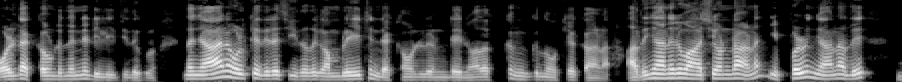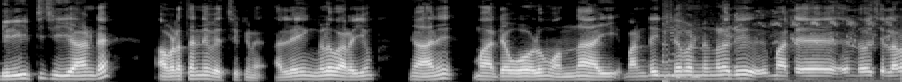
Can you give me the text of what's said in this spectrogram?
ഓളുടെ അക്കൗണ്ടിൽ തന്നെ ഡിലീറ്റ് ചെയ്തേക്കുന്നു എന്നാൽ ഞാൻ ഓൾക്കെതിരെ ചെയ്തത് കംപ്ലീറ്റ് എന്റെ അക്കൗണ്ടിൽ ഉണ്ടായിരുന്നു അതൊക്കെ നിങ്ങൾക്ക് നോക്കിയാൽ കാണാം. അത് ഞാനൊരു വാശി കൊണ്ടാണ് ഇപ്പോഴും ഞാനത് ഡിലീറ്റ് ചെയ്യാണ്ട് അവിടെ തന്നെ വെച്ചിക്കണ്. അല്ലെ നിങ്ങൾ പറയും ഞാൻ മറ്റേ ഓളും ഒന്നായി. പണ്ട് ഇന്റെ പെണ്ണുങ്ങളൊരു മറ്റേ എന്തോ ചില്ലറ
